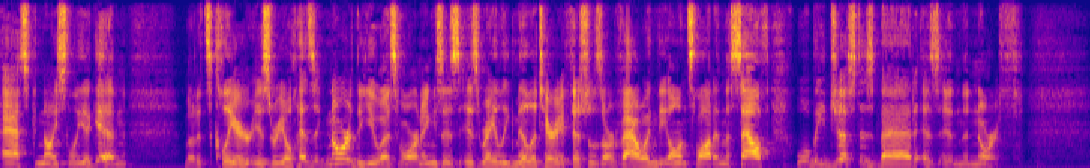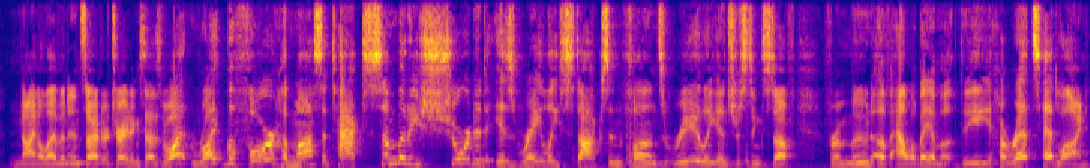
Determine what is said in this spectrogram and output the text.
ask nicely again. But it's clear Israel has ignored the U.S. warnings as Israeli military officials are vowing the onslaught in the south will be just as bad as in the north. 9 11 Insider Trading says what? Right before Hamas attacked, somebody shorted Israeli stocks and funds. Really interesting stuff from Moon of Alabama. The Haaretz headline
